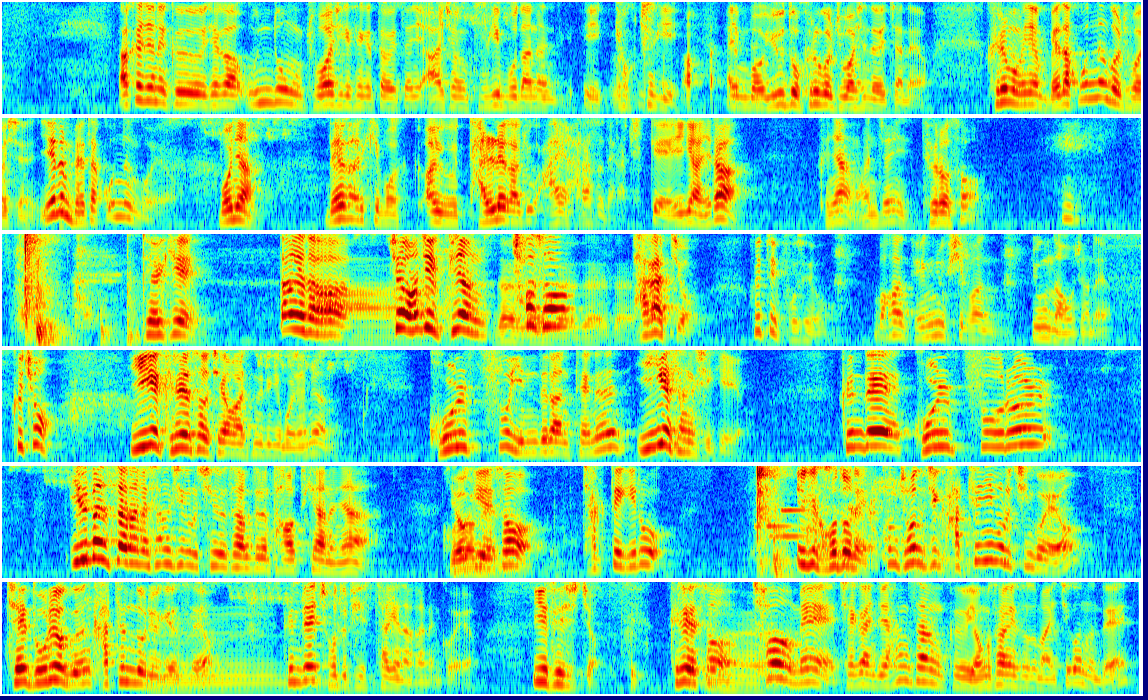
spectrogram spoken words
아까 전에 그 제가 운동 좋아하시게 생겼다고 했더니 아 저는 구기보다는 이 격투기 아니 뭐 유도 그런 걸 좋아하신다고 했잖아요. 그러면 그냥 매다 꽂는 걸 좋아하시잖아요. 얘는 매다 꽂는 거예요. 뭐냐? 내가 이렇게 막 아이고 달래 가지고 아예 알아서 내가 줄게 이게 아니라 그냥 완전히 들어서 그냥 이렇게 땅에다가 아. 제가 완전히 그냥 네, 쳐서 네, 네, 네, 네. 박았죠. 그랬더니 보세요. 막 한 160, 한 6 나오잖아요. 그렇죠? 이게 그래서 제가 말씀드린 게 뭐냐면 골프인들한테는 이게 상식이에요. 근데 골프를 일반 사람의 상식으로 치는 사람들은 다 어떻게 하느냐? 걷어내는. 여기에서 작대기로 이렇게 걷어내요. 그럼 저는 지금 같은 힘으로 친 거예요. 제 노력은 같은 노력이었어요. 음... 근데 저도 비슷하게 나가는 거예요. 이해되시죠? 그래서 네. 처음에 제가 이제 항상 그 영상에서도 많이 찍었는데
